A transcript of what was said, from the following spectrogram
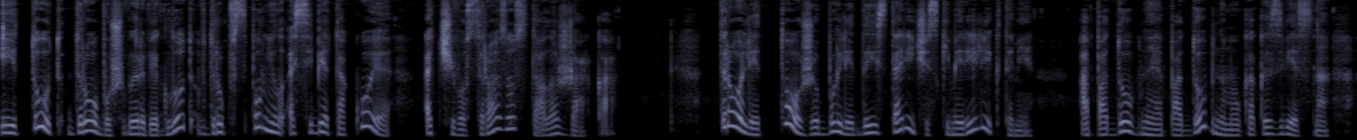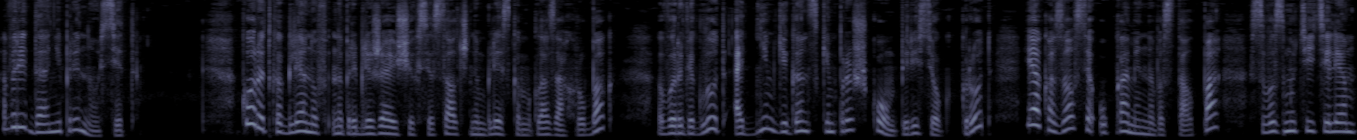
И тут дробуш вырвиглот вдруг вспомнил о себе такое, от чего сразу стало жарко. Тролли тоже были доисторическими реликтами, а подобное подобному, как известно, вреда не приносит. Коротко глянув на приближающихся с алчным блеском в глазах рубак, Вырвиглот одним гигантским прыжком пересек грот и оказался у каменного столпа с возмутителем,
